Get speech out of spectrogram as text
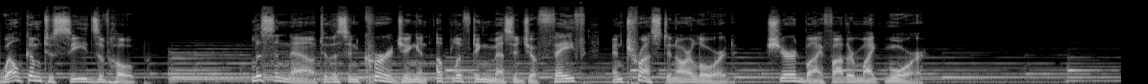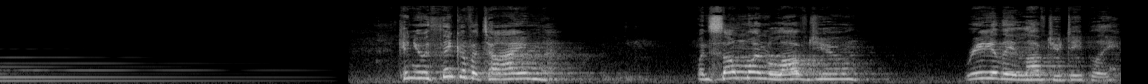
Welcome to Seeds of Hope. Listen now to this encouraging and uplifting message of faith and trust in our Lord, shared by Father Mike Moore. Can you think of a time when someone loved you, really loved you deeply?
